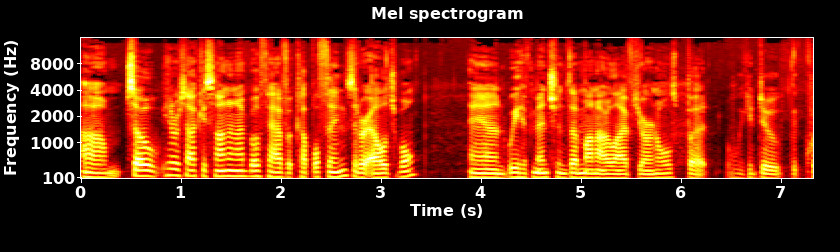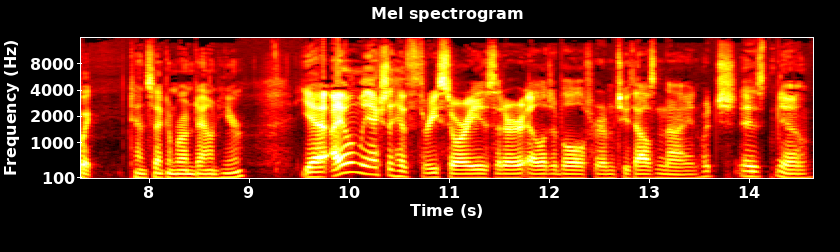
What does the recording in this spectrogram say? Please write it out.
Um, so, Hirosaki san and I both have a couple things that are eligible, and we have mentioned them on our live journals, but we could do the quick 10 second rundown here. Yeah, I only actually have three stories that are eligible from 2009, which is, you know,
